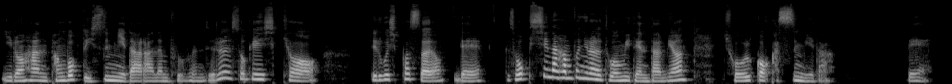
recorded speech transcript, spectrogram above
이러한 방법도 있습니다. 라는 부분들을 소개시켜 드리고 싶었어요. 네. 그래서 혹시나 한 분이라도 도움이 된다면 좋을 것 같습니다. 네.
